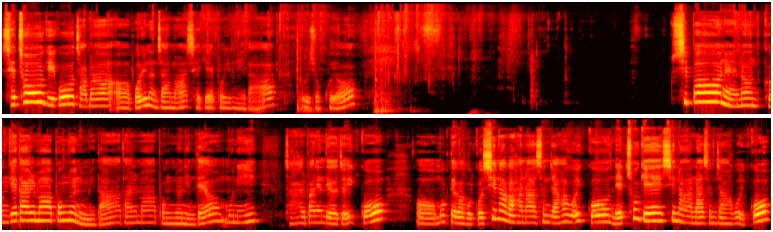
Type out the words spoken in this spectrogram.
세촉이고 자마 어, 보이는 자마 3개 보입니다. 뿌리 좋고요. 10번에는 건개달마 복륜입니다. 달마 복륜인데요. 무늬 잘 발현되어져 있고 어, 목대가 굵고 신화가 하나 성장하고 있고 내촉에 신화 하나 성장하고 있고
